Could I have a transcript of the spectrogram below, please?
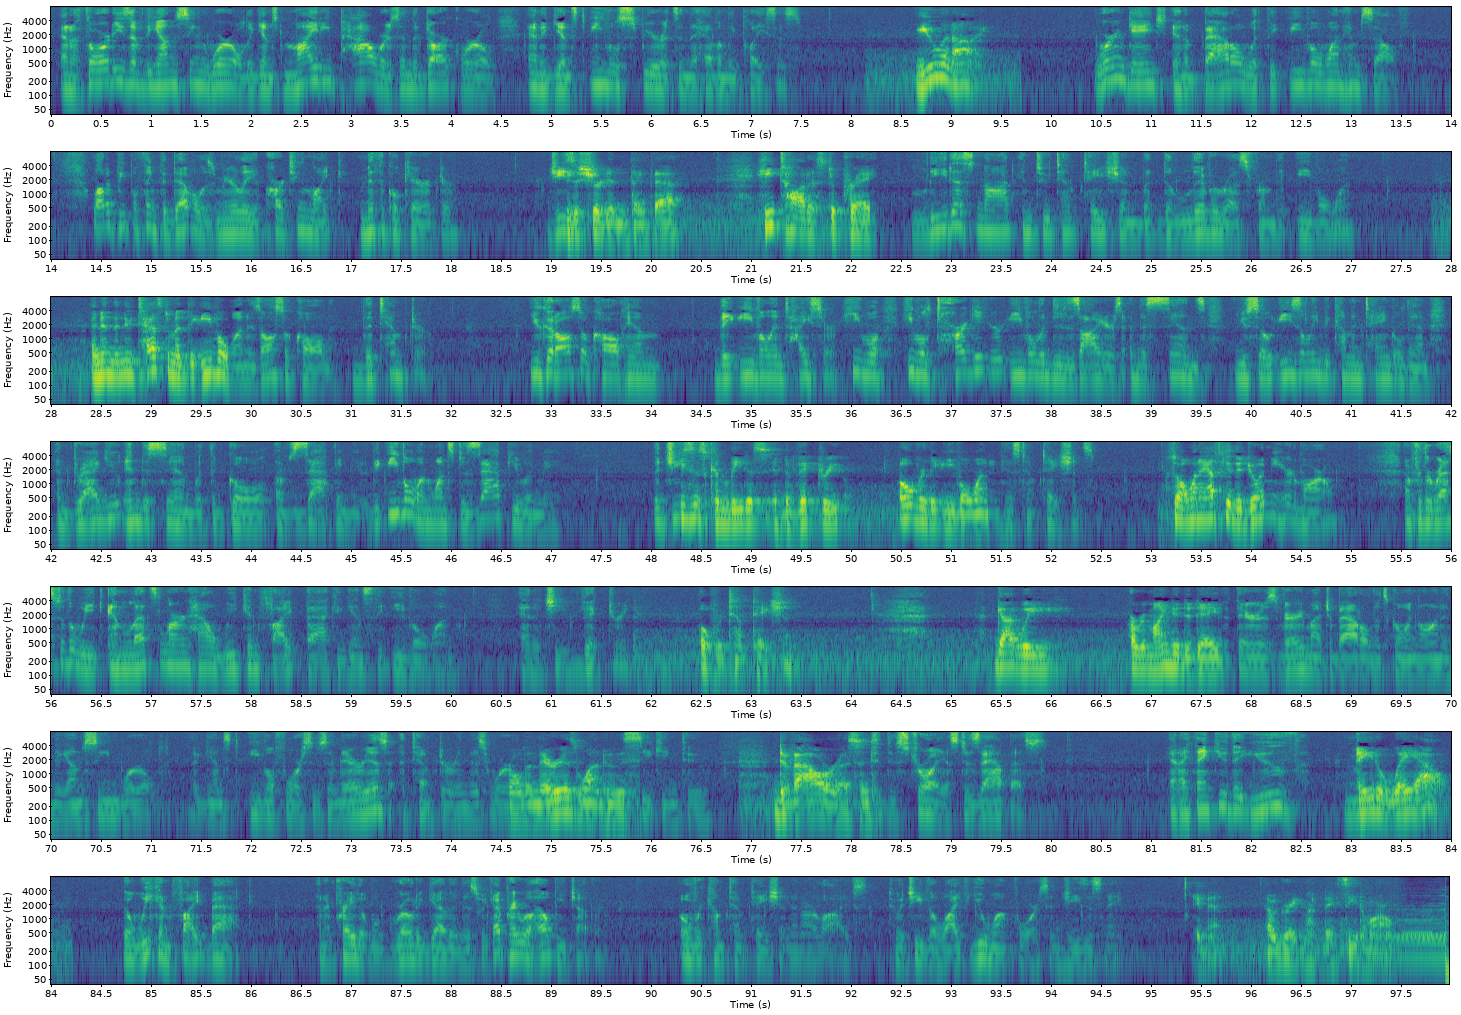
and authorities of the unseen world, against mighty powers in the dark world, and against evil spirits in the heavenly places. You and I, we're engaged in a battle with the evil one himself. A lot of people think the devil is merely a cartoon like mythical character. Jesus sure didn't think that. He taught us to pray, Lead us not into temptation, but deliver us from the evil one. And in the New Testament, the evil one is also called the tempter. You could also call him the evil enticer. He will, he will target your evil desires and the sins you so easily become entangled in and drag you into sin with the goal of zapping you. The evil one wants to zap you and me. But Jesus can lead us into victory over the evil one and his temptations. So I want to ask you to join me here tomorrow and for the rest of the week, and let's learn how we can fight back against the evil one and achieve victory over temptation. God, we are reminded today that there is very much a battle that's going on in the unseen world against evil forces, and there is a tempter in this world, and there is one who is seeking to devour us and to destroy us, to zap us. And I thank you that you've made a way out, that we can fight back. And I pray that we'll grow together this week. I pray we'll help each other overcome temptation in our lives to achieve the life you want for us in Jesus' name. Amen. Have a great Monday. See you tomorrow.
